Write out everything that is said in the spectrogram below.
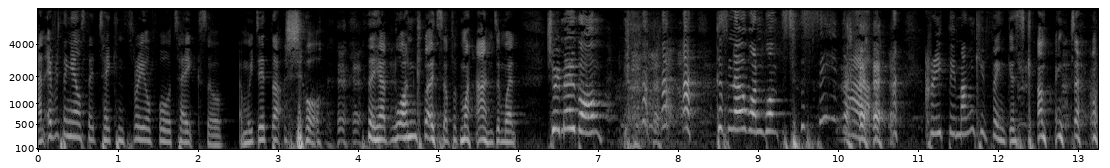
And everything else they'd taken three or four takes of, and we did that shot. they had one close up of my hand and went, "Should we move on?" Because no one wants to see that creepy monkey fingers coming down.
